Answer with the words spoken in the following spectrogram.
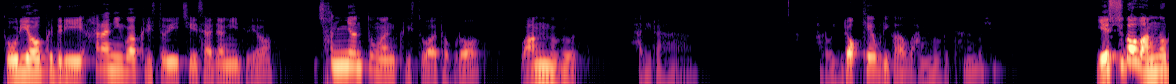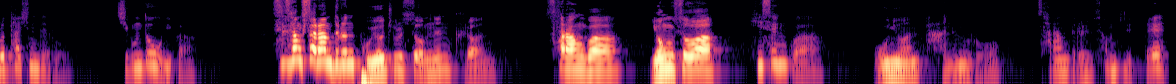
도리어 그들이 하나님과 그리스도의 제사장이 되어 천년 동안 그리스도와 더불어 왕노릇 하리라. 바로 이렇게 우리가 왕노릇 하는 것입니다. 예수가 왕노릇 하신 대로 지금도 우리가 세상 사람들은 보여줄 수 없는 그런 사랑과 용서와 희생과 온유한 반응으로 사람들을 섬길 때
